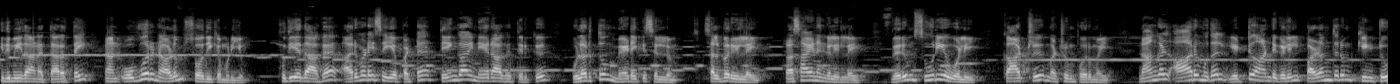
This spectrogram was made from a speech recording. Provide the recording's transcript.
இது மீதான தரத்தை நான் ஒவ்வொரு நாளும் சோதிக்க முடியும். புதியதாக அறுவடை செய்யப்பட்ட தேங்காய் நேராகத்திற்கு உலர்த்தும் மேடைக்கு செல்லும். சல்பர் இல்லை ரசாயனங்கள் இல்லை வெறும் சூரிய ஒளி காற்று மற்றும் பொறுமை. நாங்கள் ஆறு முதல் எட்டு ஆண்டுகளில் பழம் தரும் கிண்டு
